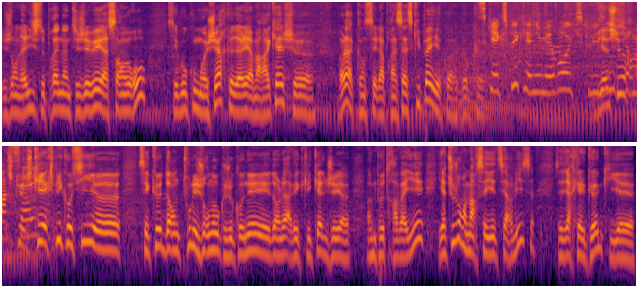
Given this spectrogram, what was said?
Les journalistes prennent un TGV à 100 euros. C'est beaucoup moins cher que d'aller à Marrakech. Euh, voilà, quand c'est la princesse qui paye, quoi. Donc, euh, Ce qui explique les numéros exclusifs Bien sûr. sur Ce, Marseille. que- ce qui explique aussi, euh, c'est que dans tous les journaux que je connais et dans le- avec lesquels j'ai euh, un peu travaillé, il y a toujours un Marseillais de service, c'est-à-dire quelqu'un qui est,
